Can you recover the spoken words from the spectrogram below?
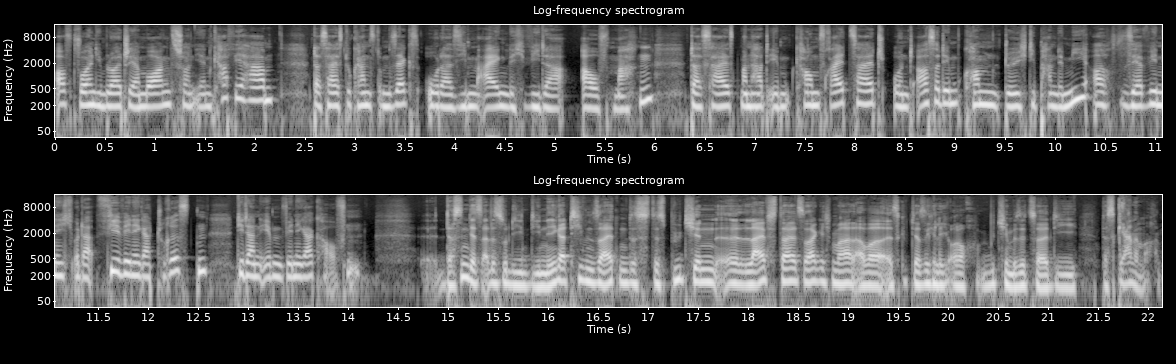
oft wollen die Leute ja morgens schon ihren Kaffee haben. Das heißt, du kannst um sechs oder sieben eigentlich wieder aufmachen. Das heißt, man hat eben kaum Freizeit und außerdem kommen durch die Pandemie auch sehr wenig oder viel weniger Touristen, die dann eben weniger kaufen. Das sind jetzt alles so die, die negativen Seiten des, des Bütchen-Lifestyles, sage ich mal, aber es gibt ja sicherlich auch noch Bütchenbesitzer, die das gerne machen.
